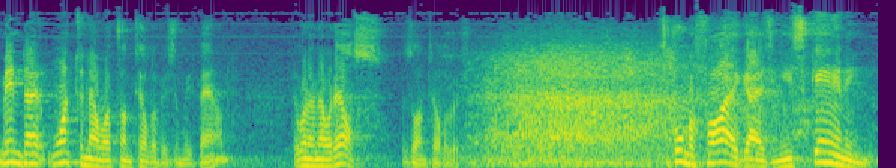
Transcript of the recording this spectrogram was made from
Men don't want to know what's on television, we found. They want to know what else is on television. it's a form of fire gazing. He's scanning.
